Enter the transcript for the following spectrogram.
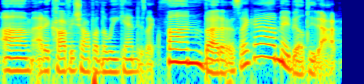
um, at a coffee shop on the weekend is like fun, but I was like, ah, maybe I'll do that.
